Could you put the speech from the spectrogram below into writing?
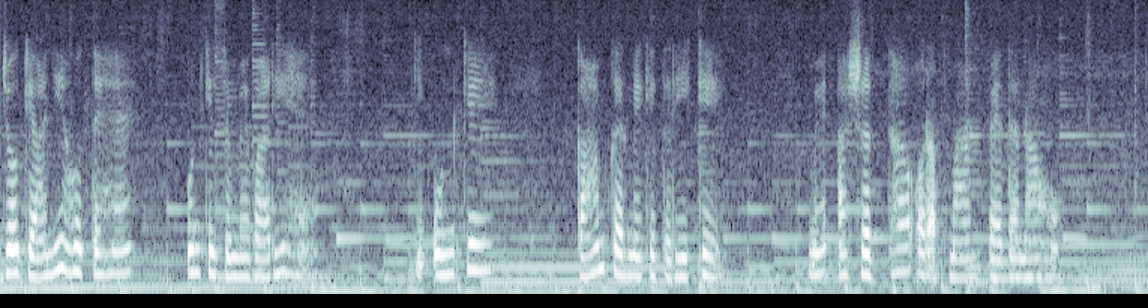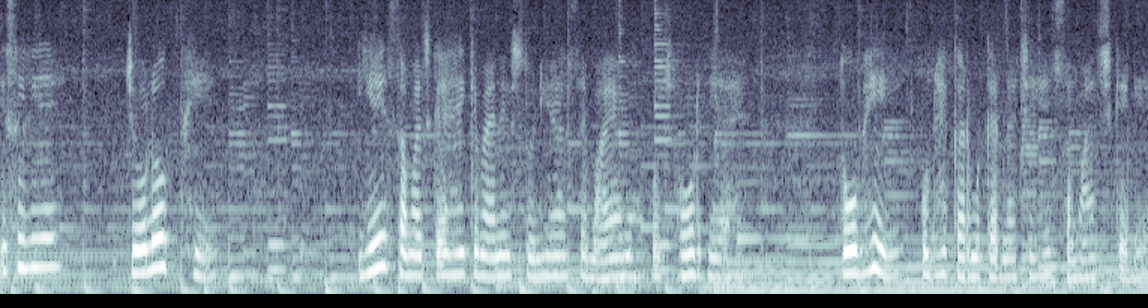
जो ज्ञानी होते हैं, उनकी जिम्मेवारी है कि उनके काम करने के तरीके में अश्रद्धा और अपमान पैदा ना हो। इसीलिए जो लोग भी ये समझ गए हैं कि मैंने इस दुनिया से माया मोह को छोड़ दिया है तो भी उन्हें कर्म करना चाहिए समाज के लिए।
